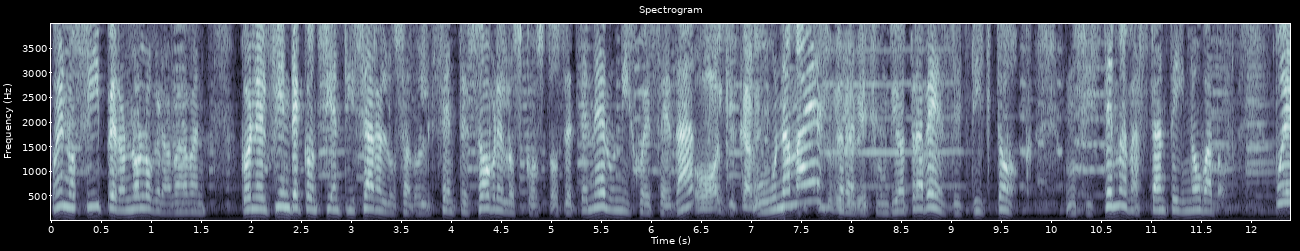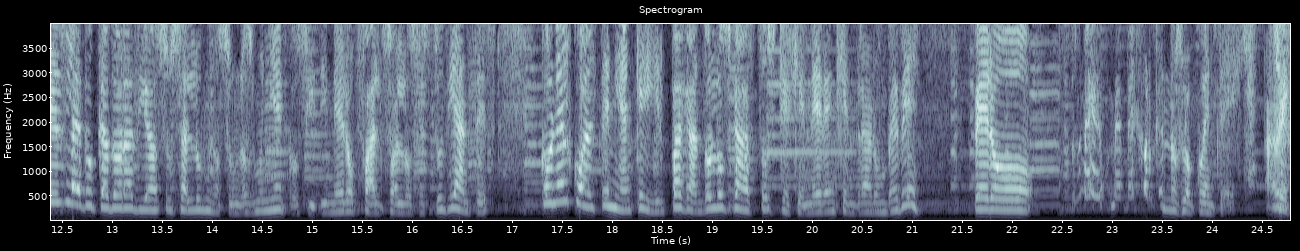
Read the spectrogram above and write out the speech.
Bueno, sí, pero no lo grababan, con el fin de concientizar a los adolescentes sobre los costos de tener un hijo a esa edad. Ay, qué caro es Una maestra difundió a través de TikTok un sistema bastante innovador, pues la educadora dio a sus alumnos unos muñecos y dinero falso a los estudiantes, con el cual tenían que ir pagando los gastos que genera engendrar un bebé. Pero pues, me- me- mejor que nos lo cuente ella. A ver.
